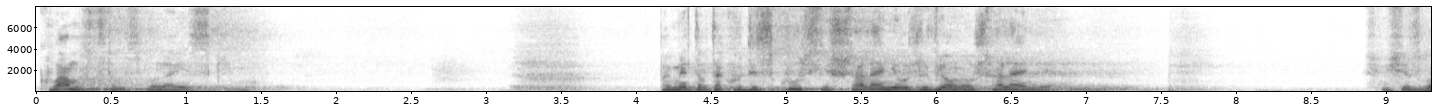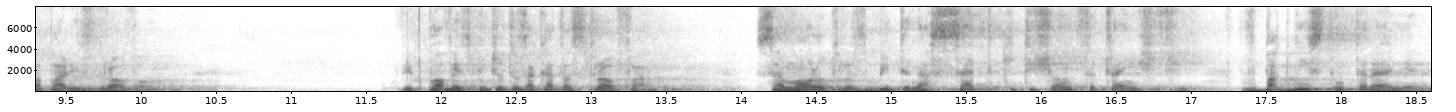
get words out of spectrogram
kłamstwem smoleńskim. Pamiętam taką dyskusję, szalenie ożywioną, szalenie. Myśmy się złapali zdrowo. Mówię, powiedz mi, co to za katastrofa. Samolot rozbity na setki, tysiące części w bagnistym terenie.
